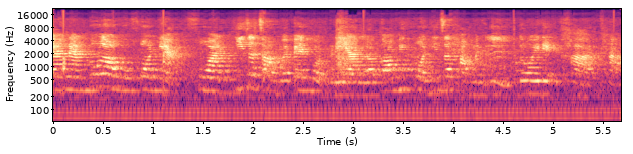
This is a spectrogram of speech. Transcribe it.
ดังนั้นพวกเราทุกคนเนี่ยควรที่จะจำไว้เป็นบทเรียน แล้วก็ไม่ควรที่จะทำมันอีกโดยเด็ดขาดค่ะ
